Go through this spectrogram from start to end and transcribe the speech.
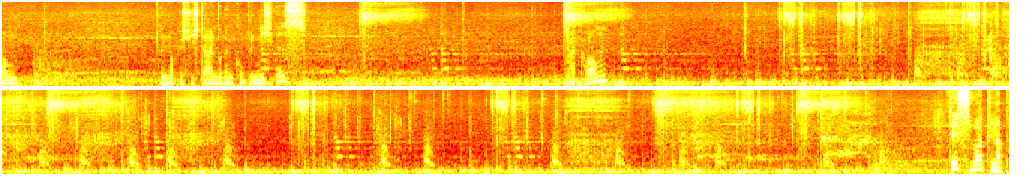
Komm. Dann locke ich dich dahin, wo dein Kumpel nicht ist. Na komm. Das war knapp.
